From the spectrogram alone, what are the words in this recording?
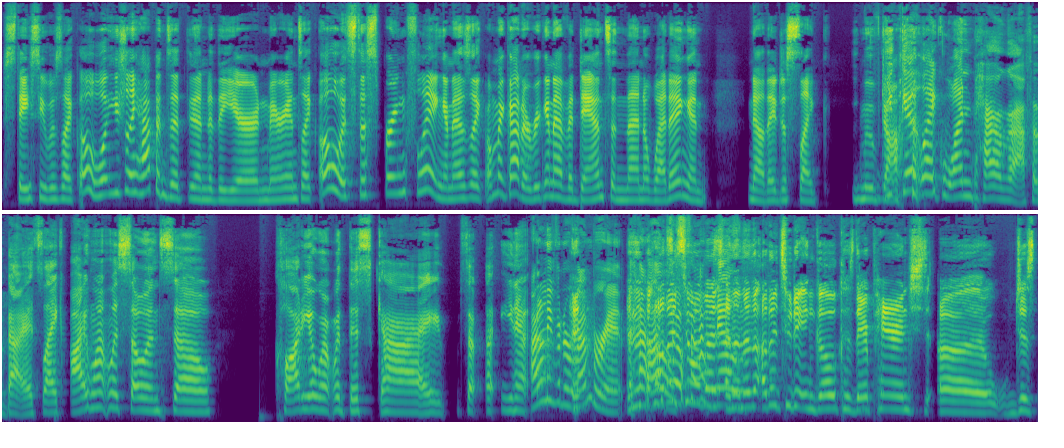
Stacey was like, "Oh, what usually happens at the end of the year?" And Mary Anne's like, "Oh, it's the spring fling." And I was like, "Oh my god, are we going to have a dance and then a wedding?" And no, they just like moved off. you on. get like one paragraph about it. It's like, I went with so and so. Claudia went with this guy. So, uh, you know, I don't even remember it. And then the other two of us, No. and then the other two didn't go because their parents, uh, just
